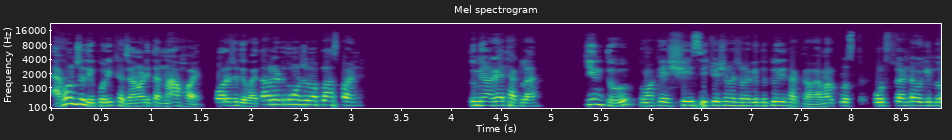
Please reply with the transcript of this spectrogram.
এখন যদি পরীক্ষা জানুয়ারিতে না হয়, পরে যদি হয়, তাহলে এটা তোমার জন্য প্লাস পয়েন্ট তুমি আগায় থাকলা, কিন্তু তোমাকে সেই সিচুয়েশনের জন্য কিন্তু তৈরি থাকতে হবে। আমার কোর্স প্ল্যানটাও কিন্তু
